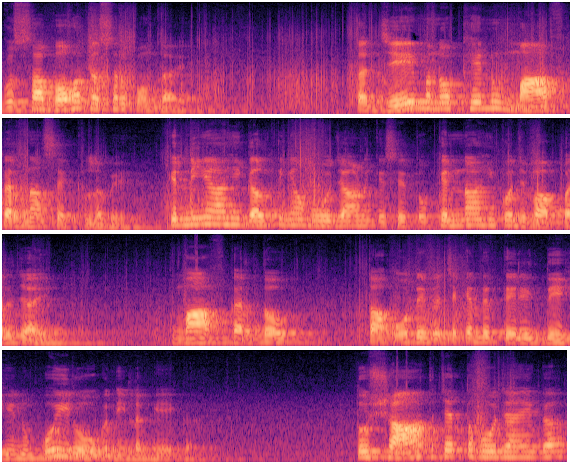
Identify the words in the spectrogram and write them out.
ਗੁੱਸਾ ਬਹੁਤ ਅਸਰ ਪਾਉਂਦਾ ਹੈ। ਤਾਂ ਜੇ ਮਨੁੱਖ ਇਹਨੂੰ ਮਾਫ ਕਰਨਾ ਸਿੱਖ ਲਵੇ, ਕਿੰਨੀਆਂ ਹੀ ਗਲਤੀਆਂ ਹੋ ਜਾਣ ਕਿਸੇ ਤੋਂ, ਕਿੰਨਾ ਹੀ ਕੁਝ ਵਾਪਰ ਜਾਏ, ਮਾਫ ਕਰ ਦੋ, ਤਾਂ ਉਹਦੇ ਵਿੱਚ ਕਹਿੰਦੇ ਤੇਰੀ ਦੇਹੀ ਨੂੰ ਕੋਈ ਰੋਗ ਨਹੀਂ ਲੱਗੇਗਾ। ਤੂੰ ਸ਼ਾਂਤ ਚਿੱਤ ਹੋ ਜਾਏਗਾ,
